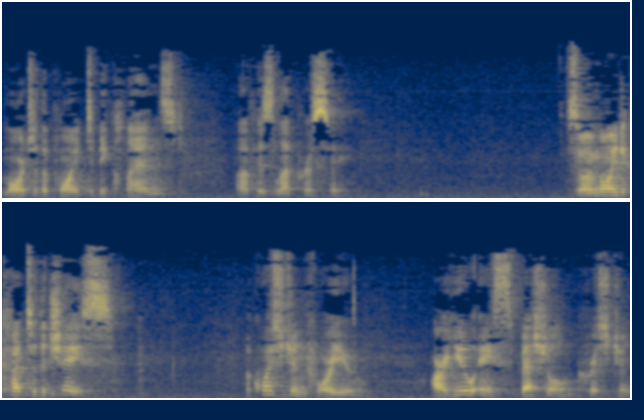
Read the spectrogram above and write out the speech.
more to the point, to be cleansed of his leprosy. So I'm going to cut to the chase. A question for you. Are you a special Christian?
